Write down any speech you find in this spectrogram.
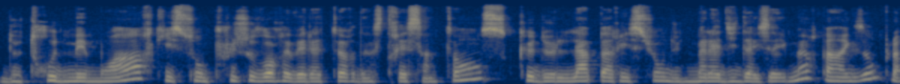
de trous de mémoire qui sont plus souvent révélateurs d'un stress intense que de l'apparition d'une maladie d'Alzheimer, par exemple.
